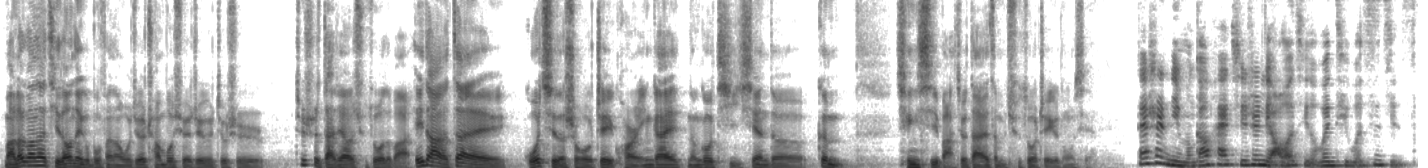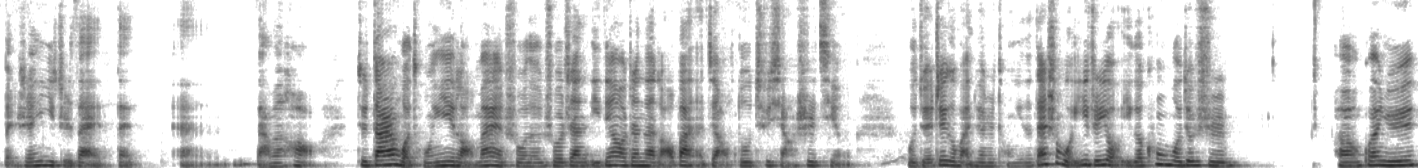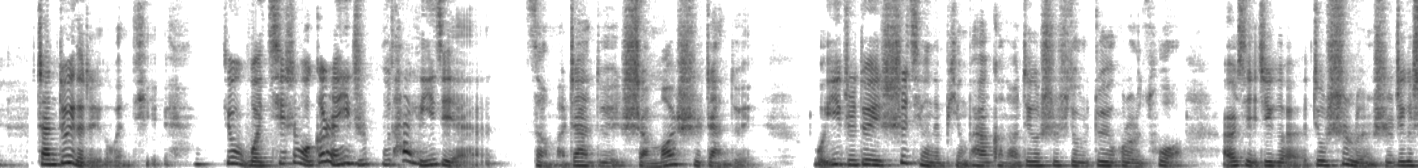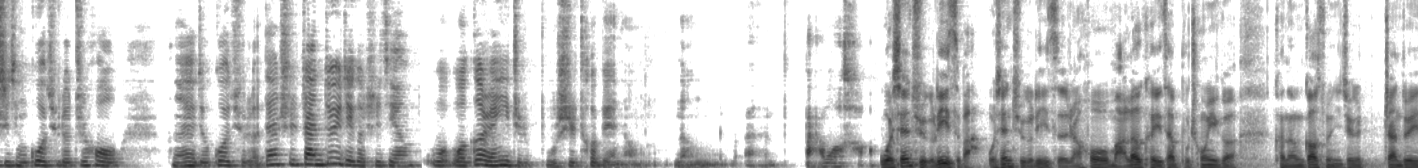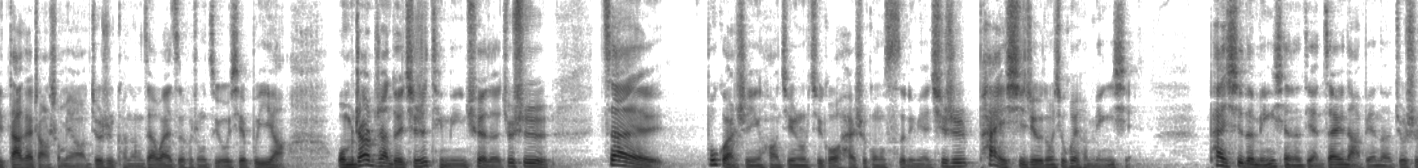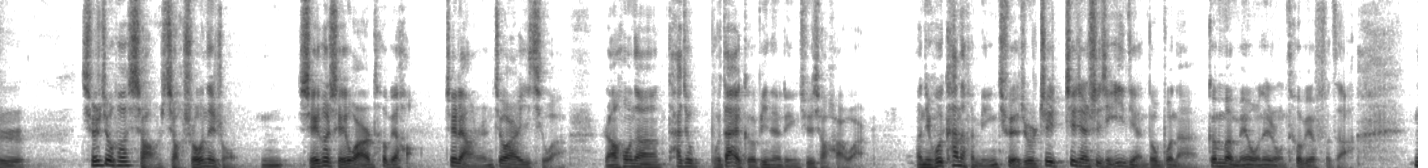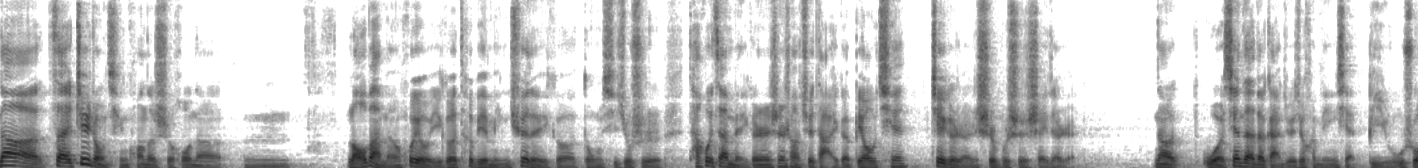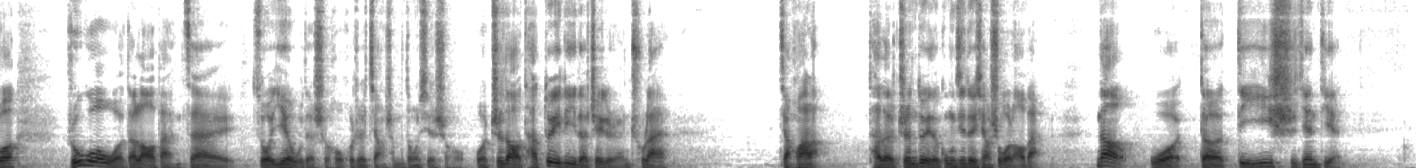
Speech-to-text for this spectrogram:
马乐刚才提到那个部分呢，我觉得传播学这个就是。就是大家要去做的吧。A 大在国企的时候这一块应该能够体现的更清晰吧？就大家怎么去做这个东西。但是你们刚才其实聊了几个问题，我自己本身一直在在嗯打问号。就当然我同意老麦说的，说站一定要站在老板的角度去想事情，我觉得这个完全是同意的。但是我一直有一个困惑，就是呃关于站队的这个问题。就我其实我个人一直不太理解怎么站队，什么是站队。我一直对事情的评判，可能这个事实就是对或者错，而且这个就事论事，这个事情过去了之后，可能也就过去了。但是站队这个事情，我我个人一直不是特别能能呃把握好。我先举个例子吧，我先举个例子，然后马乐可以再补充一个，可能告诉你这个战队大概长什么样，就是可能在外资和中资有一些不一样。我们这儿的战队其实挺明确的，就是在不管是银行、金融机构还是公司里面，其实派系这个东西会很明显。派系的明显的点在于哪边呢？就是其实就和小小时候那种，嗯，谁和谁玩特别好，这两人就爱一起玩，然后呢，他就不带隔壁的邻居小孩玩啊，你会看得很明确，就是这这件事情一点都不难，根本没有那种特别复杂。那在这种情况的时候呢，嗯。老板们会有一个特别明确的一个东西，就是他会在每个人身上去打一个标签，这个人是不是谁的人？那我现在的感觉就很明显，比如说，如果我的老板在做业务的时候或者讲什么东西的时候，我知道他对立的这个人出来讲话了，他的针对的攻击对象是我老板，那我的第一时间点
